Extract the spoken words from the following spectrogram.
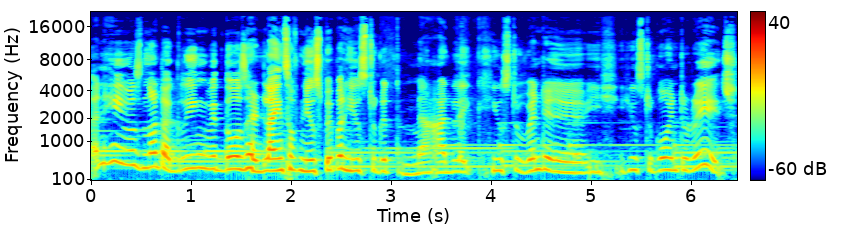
and he was not agreeing with those headlines of newspaper. He used to get mad like he used to went uh, he used to go into rage.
